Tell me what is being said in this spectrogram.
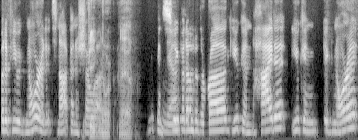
but if you ignore it, it's not going to show ignore, up. Yeah. You can yeah. sweep it under the rug. You can hide it. You can ignore it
